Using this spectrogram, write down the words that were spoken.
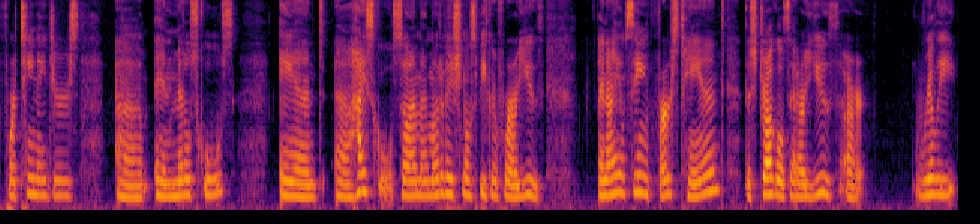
for teenagers uh, in middle schools and uh, high school. So, I'm a motivational speaker for our youth. And I am seeing firsthand the struggles that our youth are really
